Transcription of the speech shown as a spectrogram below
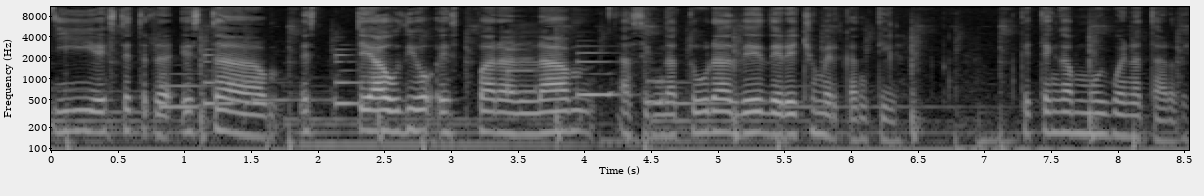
y este, esta, este audio es para la asignatura de Derecho Mercantil. Que tengan muy buena tarde.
